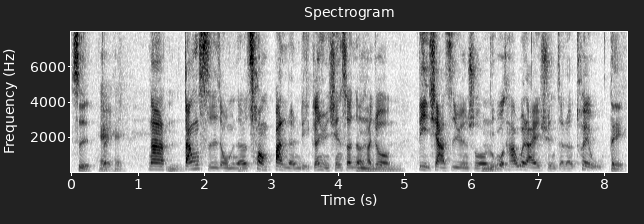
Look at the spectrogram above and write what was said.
是，对。那当时我们的创办人李耕耘先生呢，他就立下志愿说，如果他未来选择了退伍，对，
